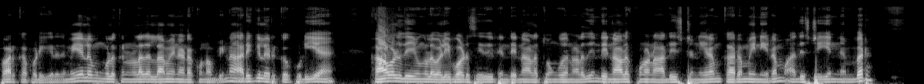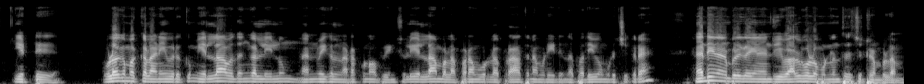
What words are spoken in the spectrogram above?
பார்க்கப்படுகிறது. மேலும் உங்களுக்கு நல்லதெல்லாமே நடக்கணும் அப்படின்னா அருகில் இருக்கக்கூடிய காவல் தெய்வங்களை வழிபாடு செய்துவிட்டு இன்றைய நாளை தூங்குவது நல்லது இன்றைய நாளுக்கு உண்டான அதிர்ஷ்ட நிறம் கருமை நிறம் அதிர்ஷ்ட எண் நம்பர் எட்டு. உலக மக்கள் அனைவருக்கும் எல்லா விதங்களிலும் நன்மைகள் நடக்கணும் அப்படின்னு சொல்லி எல்லாம் பல பரம்பூரில் பிரார்த்தனை பண்ணிட்டு இந்த பதிவை முடிச்சுக்கிறேன். நன்றி நண்பர்களை நன்றி. வாழ்வோளமுடன் திருச்சிற்றம்பலம்.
